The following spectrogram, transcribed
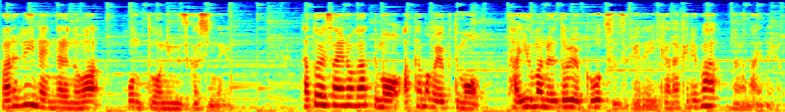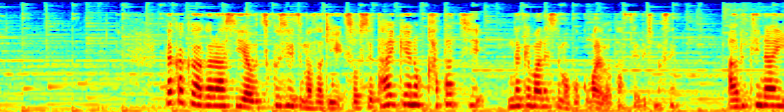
バレリーナになるのは本当に難しいのよ。たとえ才能があっても、頭が良くても、たゆまぬ努力を続けていかなければならないのよ。高く上がる足や美しいつま先、そして体型の形だけ真似してもここまでは達成できません。アルティナイ・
